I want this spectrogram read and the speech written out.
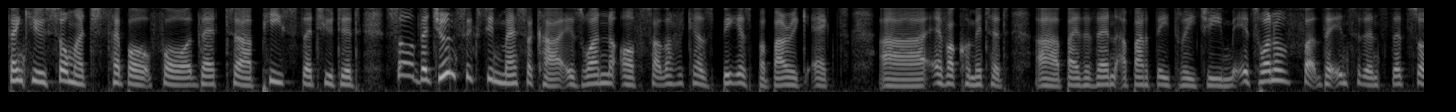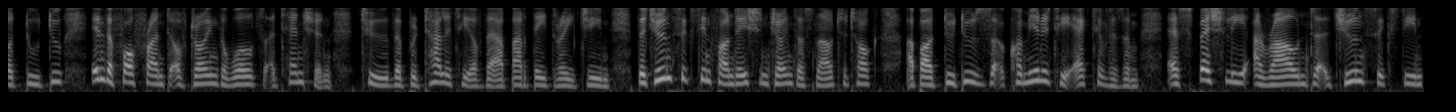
Thank you so much, Sebo, for that uh, piece that you did. So, the June 16 massacre is one of South Africa's biggest barbaric acts uh, ever committed uh, by the then apartheid regime. It's one of the incidents that saw Tutu in the forefront of drawing the world's attention to the brutality of the apartheid regime. The June 16 Foundation joins us now to talk about Tutu's community activism, especially around June 16,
